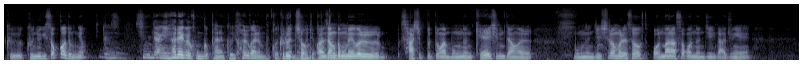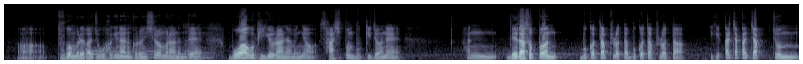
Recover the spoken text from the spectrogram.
그 근육이 썩거든요. 네. 심장에 혈액을 공급하는 그 혈관을 묶었다는 그렇죠. 거죠. 음. 관상동맥을 40분 동안 묶는 개 심장을 묶는지 실험을 해서 얼마나 썩었는지 나중에 어, 부검을 해가지고 확인하는 그런 실험을 하는데 네. 뭐하고 비교를 하냐면요. 40분 묶기 전에 한 네다섯 번 묶었다 풀었다 묶었다 풀었다 이게 깔짝깔짝 좀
